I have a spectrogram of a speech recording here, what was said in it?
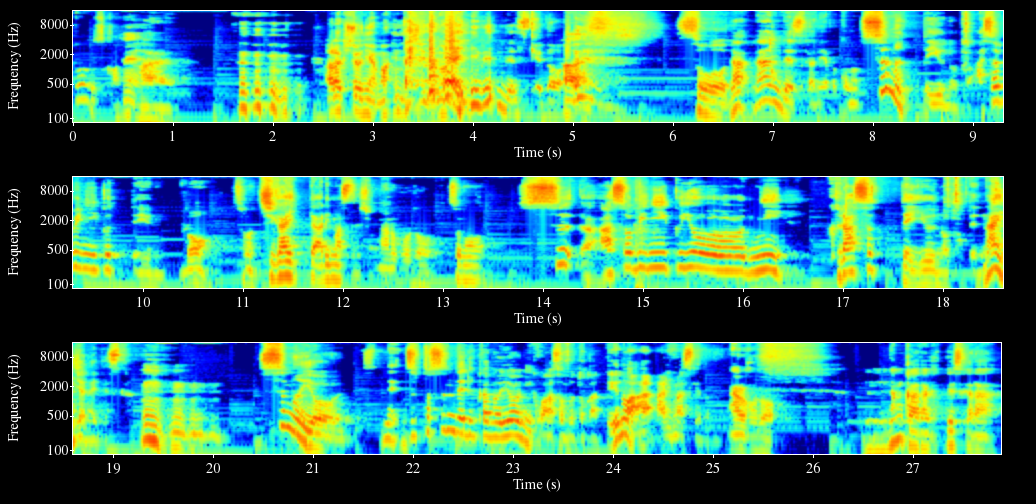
そうですかね。は荒木町には毎日いるの い。るんですけど、はい。そう、な、なんですかね。やっぱこの住むっていうのと遊びに行くっていうのの、その違いってありますでしょなるほど。その、す、遊びに行くように暮らすっていうのってないじゃないですか。うん、うん、うん住むよう、ね、ずっと住んでるかのようにこう遊ぶとかっていうのはあありますけど。なるほど。うんなんかだ、ですから、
